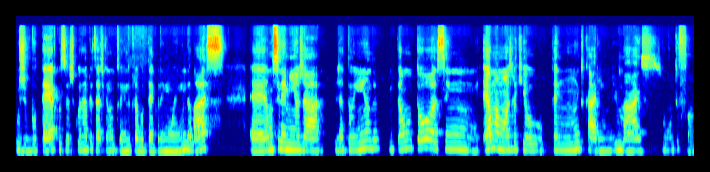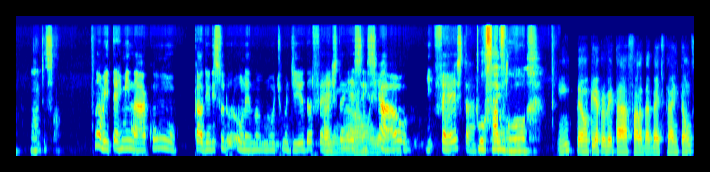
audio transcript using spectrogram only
os botecos, as coisas, apesar de que eu não estou indo para boteco nenhum ainda, mas é, um cineminho já já estou indo. Então, estou assim. É uma mostra que eu tenho muito carinho demais. Sou muito fã, muito fã. Não, e terminar com caldinho de sururu, né? No, no último dia da festa, não, é essencial. E festa. Por favor. Então, eu queria aproveitar a fala da Beth para então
